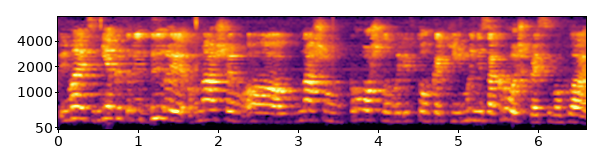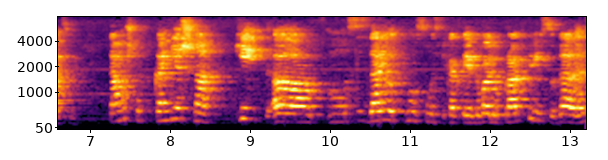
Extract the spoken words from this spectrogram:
Понимаете, некоторые дыры в нашем, э, в нашем прошлом или в том, какие мы не закроешь красивым платьем. Потому что, конечно, Кейт э, создает, ну, в смысле, как я говорю про актрису, да,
